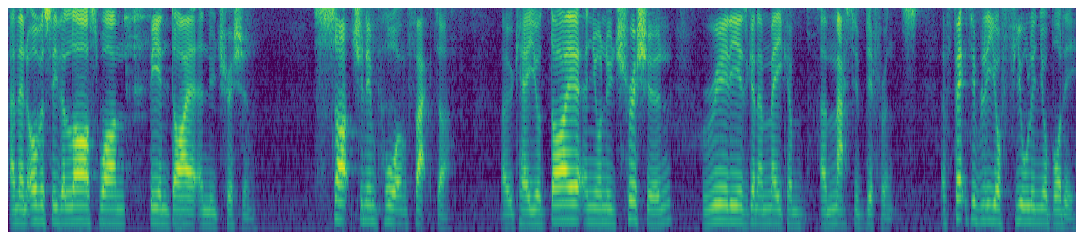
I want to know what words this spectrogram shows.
And then obviously the last one being diet and nutrition. Such an important factor. Okay, your diet and your nutrition really is going to make a, a massive difference. Effectively, you're fueling your body,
